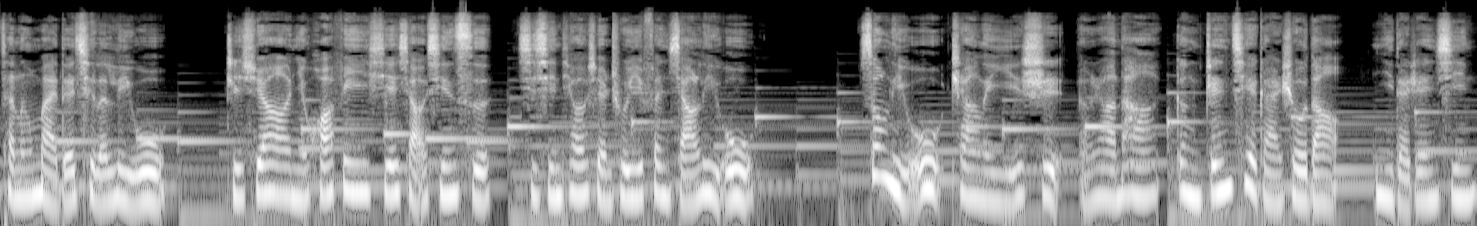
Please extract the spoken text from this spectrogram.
才能买得起的礼物，只需要你花费一些小心思，细心挑选出一份小礼物。送礼物这样的仪式，能让他更真切感受到你的真心。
